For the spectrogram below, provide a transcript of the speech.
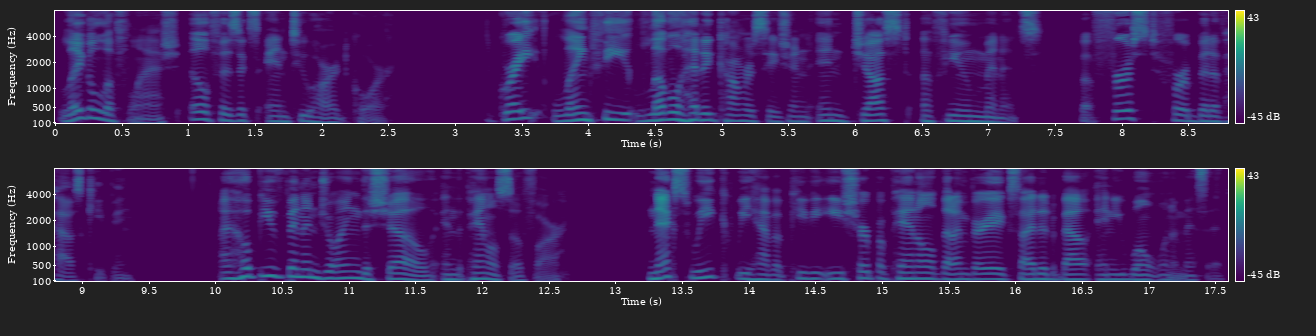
Lego LaFlash, Ill Physics, and Too Hardcore. Great, lengthy, level headed conversation in just a few minutes. But first, for a bit of housekeeping. I hope you've been enjoying the show and the panel so far. Next week, we have a PvE Sherpa panel that I'm very excited about, and you won't want to miss it.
